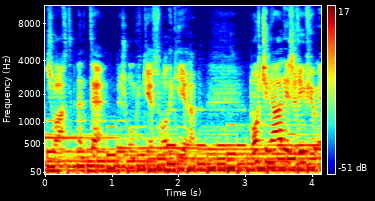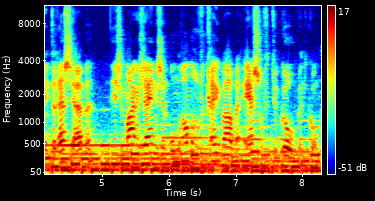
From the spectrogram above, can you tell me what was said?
zwart en tan, dus omgekeerd voor wat ik hier heb. Mocht je na deze review interesse hebben, deze magazijnen zijn onder andere verkrijgbaar bij airsoft2go.com.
